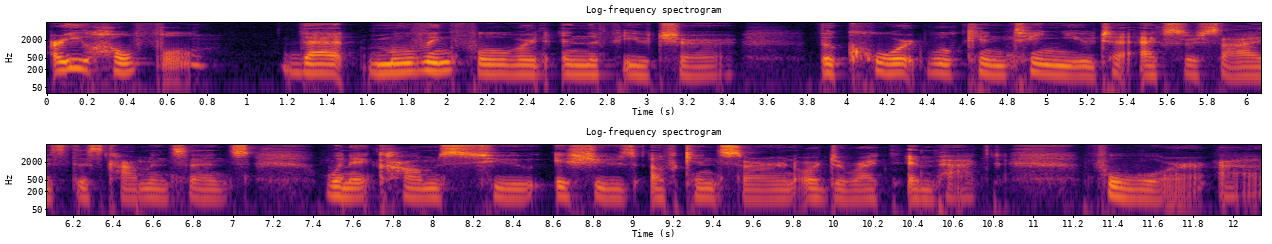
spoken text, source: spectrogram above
Are you hopeful that moving forward in the future, the court will continue to exercise this common sense when it comes to issues of concern or direct impact for uh,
